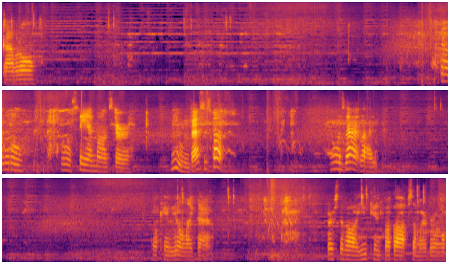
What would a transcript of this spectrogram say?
Cabrón. A little, little sand monster. Hmm, fast as fuck. What was that like? Okay, we don't like that. First of all, you can fuck off somewhere, bro.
